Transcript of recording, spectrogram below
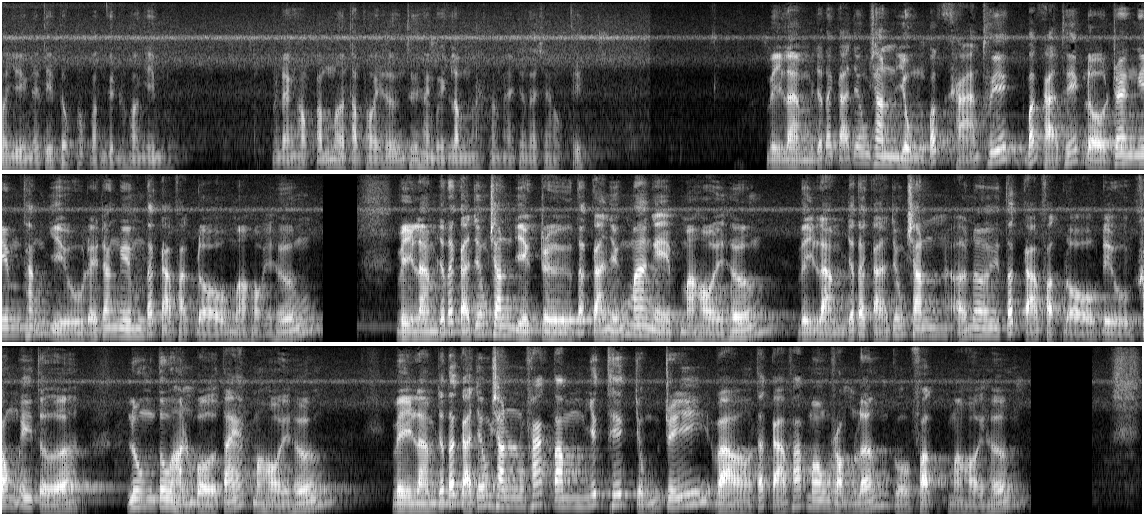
có duyên để tiếp tục học bản kinh Hoa Nghiêm. Mình đang học phẩm ờ, thập hồi hướng thứ 25 hôm nay chúng ta sẽ học tiếp. Vì làm cho tất cả chúng sanh dùng bất khả thuyết, bất khả thuyết đồ trang nghiêm, thắng diệu để trang nghiêm tất cả phật độ mà hồi hướng. Vì làm cho tất cả chúng sanh diệt trừ tất cả những ma nghiệp mà hồi hướng. Vì làm cho tất cả chúng sanh ở nơi tất cả Phật độ đều không y tựa luôn tu hạnh Bồ Tát mà hồi hướng. Vì làm cho tất cả chúng sanh phát tâm nhất thiết chủng trí vào tất cả pháp môn rộng lớn của Phật mà hồi hướng.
